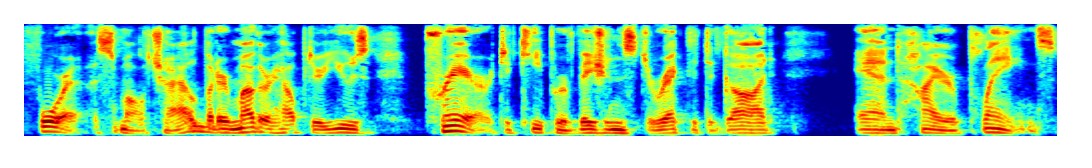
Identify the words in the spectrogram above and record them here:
for a small child, but her mother helped her use prayer to keep her visions directed to God and higher planes.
